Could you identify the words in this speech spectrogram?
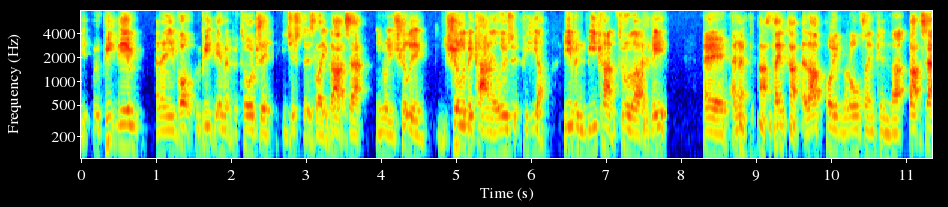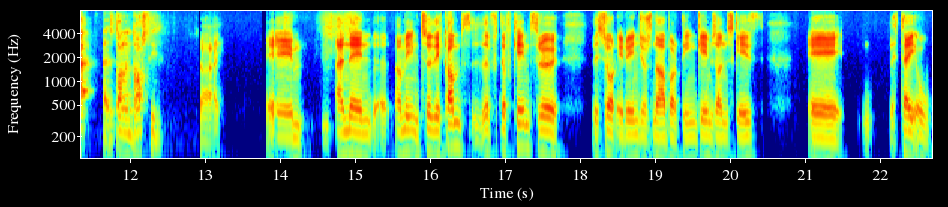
we beat them, and then you got and beat them at Pittodrie. You just it's like that's it. You know, you surely surely we can't lose it for here. Even we can't throw that away. Uh, and I, I, think at that point we're all thinking that that's it. It's done and dusted. Aye. Um, and then uh, I mean, so they come, they've, they've came through the sort of Rangers and Aberdeen games unscathed. Uh, the title,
